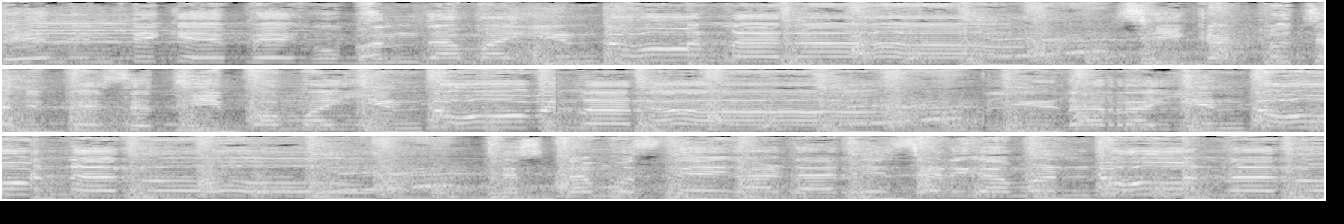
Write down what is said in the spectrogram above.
పేదింటికే పేగు బంధమయ్యిండు అన్నారా? చీకట్లు చనిపేసే దీపమయ్యిండు విన్నారా? లీడర్ అయ్యిండు కష్టం వస్తే గాడారే సడిగమండు అన్నారు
